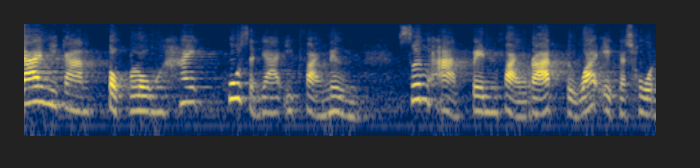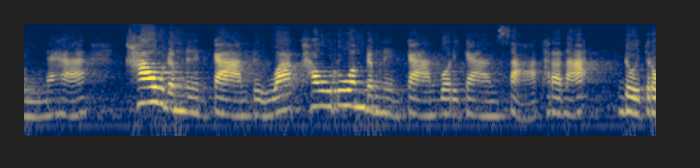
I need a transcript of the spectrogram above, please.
ได้มีการตกลงให้คู่สัญญาอีกฝ่ายหนึ่ง ซึ่งอาจเป็นฝ่ายรัฐหรือว่าเอกชนนะคะ เข้าดำเนินการหรือว่าเข้าร่วมดำเนินการบริการสาธารณะโดยตร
